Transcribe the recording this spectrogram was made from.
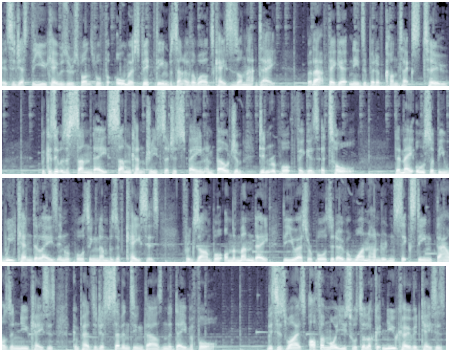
it suggests the UK was responsible for almost 15% of the world's cases on that day. But that figure needs a bit of context too. Because it was a Sunday, some countries, such as Spain and Belgium, didn't report figures at all. There may also be weekend delays in reporting numbers of cases. For example, on the Monday, the US reported over 116,000 new cases compared to just 17,000 the day before. This is why it's often more useful to look at new COVID cases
